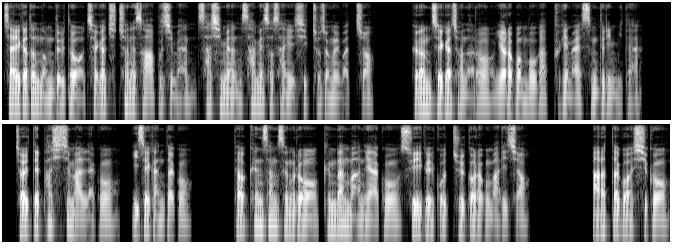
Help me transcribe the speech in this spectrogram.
잘 가던 놈들도 제가 추천해서 아버지만 사시면 3에서 4일씩 조정을 받죠. 그럼 제가 전화로 여러 번 목 아프게 말씀드립니다. 절대 파시지 말라고 이제 간다고 더 큰 상승으로 금방 만회하고 수익을 곧 줄 거라고 말이죠. 알았다고 하시고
